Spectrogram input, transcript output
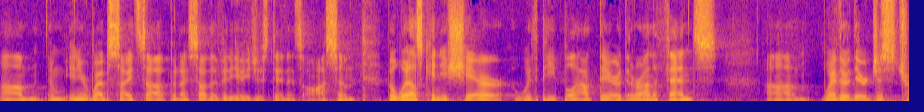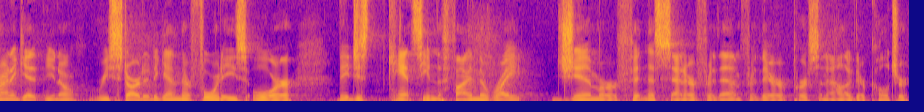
um, and, and, your website's up and i saw the video you just did it's awesome. But what else can you share with people out there that are on the fence um, whether they're just trying to get you know restarted again in their 40s or they just can't seem to find the right gym or fitness center for them for their personality their culture?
